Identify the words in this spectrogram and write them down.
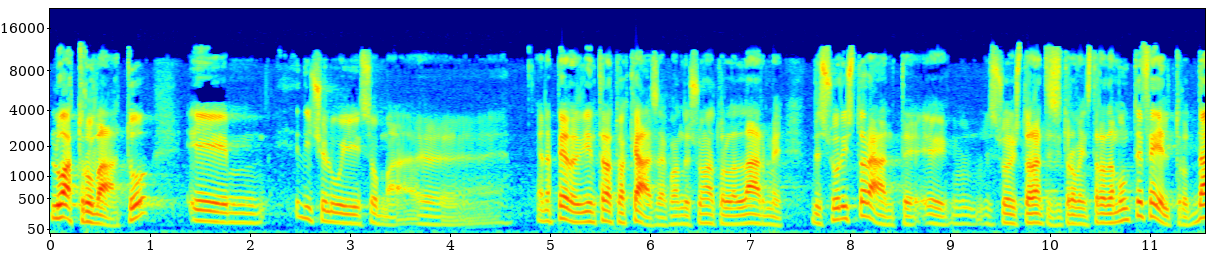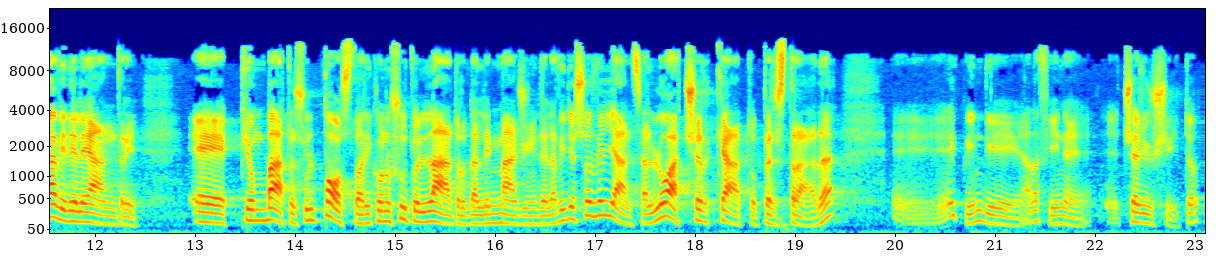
lo ha trovato e, e dice lui, insomma... Era appena rientrato a casa quando è suonato l'allarme del suo ristorante, il suo ristorante si trova in strada Montefeltro, Davide Leandri è piombato sul posto, ha riconosciuto il ladro dalle immagini della videosorveglianza, lo ha cercato per strada eh, e quindi alla fine eh, c'è riuscito.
